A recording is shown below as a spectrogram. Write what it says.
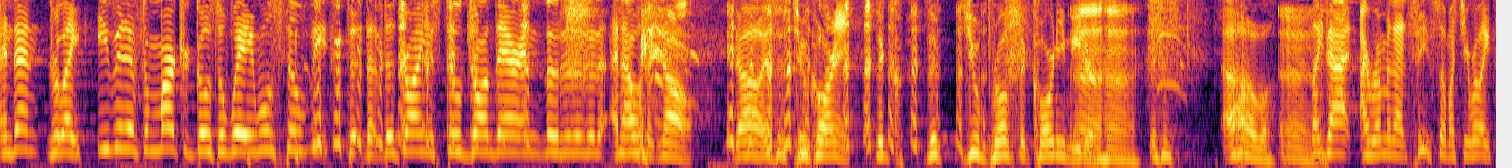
And then they're like, even if the marker goes away, we'll still be the, the, the drawing is still drawn there. And da, da, da, and I was like, no, no, this is too corny. The the you broke the corny meter. Uh-huh. This is. Oh, like that! I remember that scene so much. You were like,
